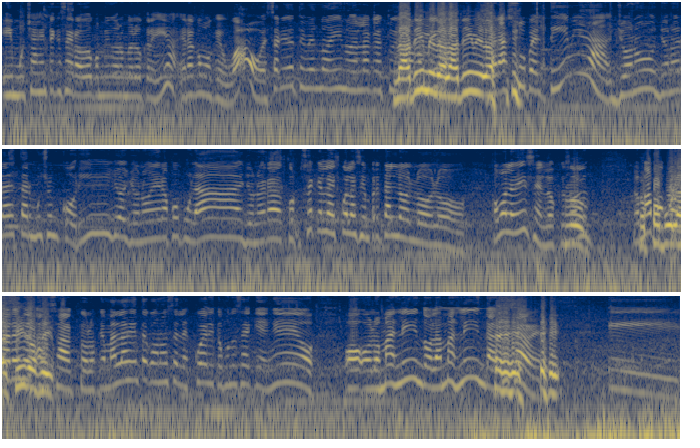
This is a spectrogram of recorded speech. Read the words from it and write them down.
Y mucha gente que se graduó conmigo no me lo creía. Era como que, wow, esa que yo estoy viendo ahí no es la que estoy La tímida, la tímida. Era súper tímida. Yo no, yo no era de estar mucho en corillo, yo no era popular, yo no era... Sé que en la escuela siempre están los, los, los ¿cómo le dicen? Los que son... los más populares, popularcitos, sí. exacto, los que más la gente conoce en la escuela y todo el mundo sabe quién es, o, o- o los más lindos, las más lindas, ¿tú sabes? Y,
